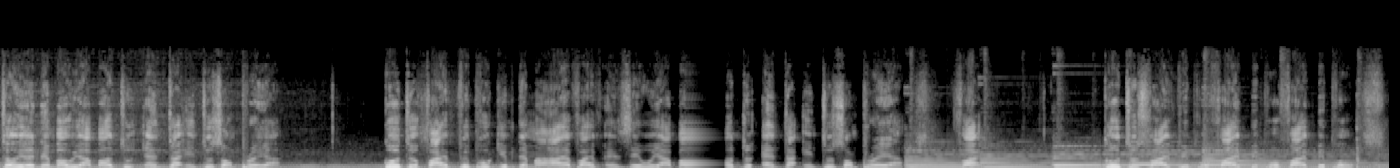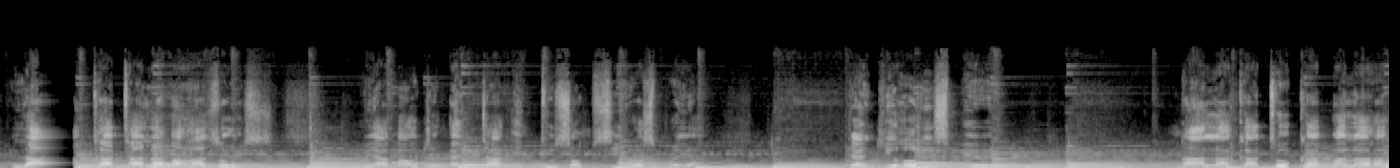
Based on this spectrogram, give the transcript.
Tell your neighbor we are about to enter into some prayer. Go to five people, give them a high five, and say, We are about to enter into some prayer. Five. Go to five people, five people, five people. La. We are about to enter into some serious prayer. Thank you, Holy Spirit. Nala katoka balaha.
